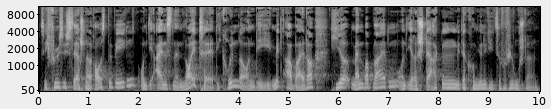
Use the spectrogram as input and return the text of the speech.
sich physisch sehr schnell rausbewegen und die einzelnen Leute, die Gründer und die Mitarbeiter hier Member bleiben und ihre Stärken mit der Community zur Verfügung stellen.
